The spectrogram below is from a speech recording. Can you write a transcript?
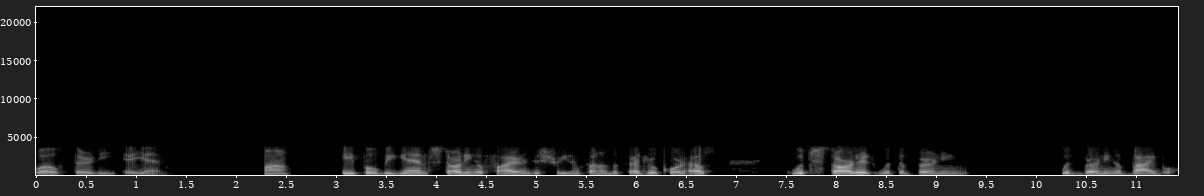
12:30 a.m. Wow. People began starting a fire in the street in front of the federal courthouse, which started with the burning with burning a Bible,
